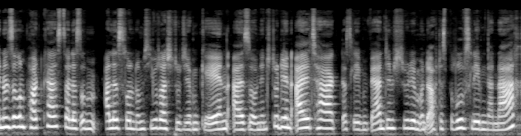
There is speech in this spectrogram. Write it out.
In unserem Podcast soll es um alles rund ums Jurastudium gehen, also um den Studienalltag, das Leben während dem Studium und auch das Berufsleben danach.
